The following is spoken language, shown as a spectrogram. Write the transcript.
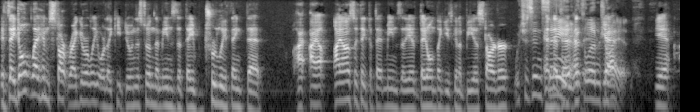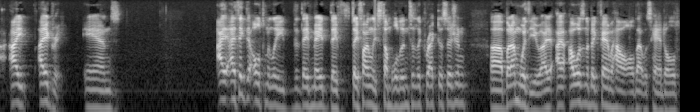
if they don't let him start regularly or they keep doing this to him, that means that they truly think that I, I, I honestly think that that means that they, they don't think he's going to be a starter, which is insane. And that you have to let him try yeah, it. Yeah, I I agree, and I, I think that ultimately that they've made they've they finally stumbled into the correct decision. Uh, but I'm with you. I, I, I wasn't a big fan of how all that was handled.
